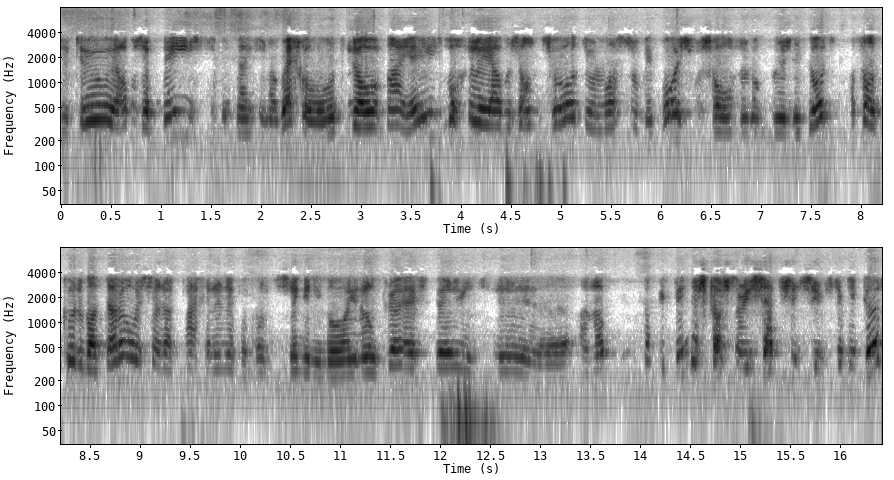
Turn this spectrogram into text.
to do. I was amazed to be making a record, you know, at my age. Luckily, I was on tour doing lots of my voice was holding up really good. I felt good about that. I always said I'd pack it in if I couldn't sing anymore, you know, great experience. Uh, and I've got my fingers crossed. The reception seems to be good.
